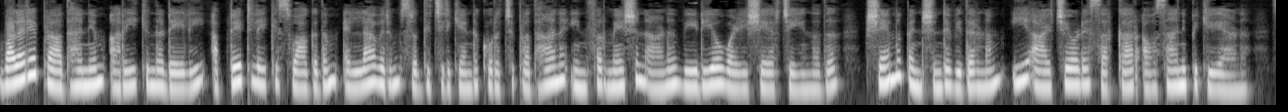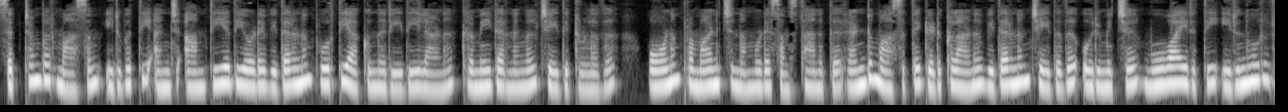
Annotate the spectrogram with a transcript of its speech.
വളരെ പ്രാധാന്യം അറിയിക്കുന്ന ഡെയിലി അപ്ഡേറ്റിലേക്ക് സ്വാഗതം. എല്ലാവരും ശ്രദ്ധിച്ചിരിക്കേണ്ട കുറച്ച് പ്രധാന ഇൻഫർമേഷൻ ആണ് വീഡിയോ വഴി ഷെയർ ചെയ്യുന്നത്. ക്ഷേമ പെൻഷന്റെ വിതരണം ഈ ആഴ്ചയോടെ സർക്കാർ അവസാനിപ്പിക്കുകയാണ്. സെപ്റ്റംബർ മാസം ഇരുപത്തി അഞ്ച് ആം തീയതിയോടെ വിതരണം പൂർത്തിയാക്കുന്ന രീതിയിലാണ് ക്രമീകരണങ്ങൾ ചെയ്തിട്ടുള്ളത്. ഓണം പ്രമാണിച്ച് നമ്മുടെ സംസ്ഥാനത്ത് രണ്ടു മാസത്തെ ഗഡുക്കളാണ് വിതരണം ചെയ്തത്. ഒരുമിച്ച് മൂവായിരത്തി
